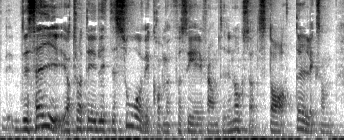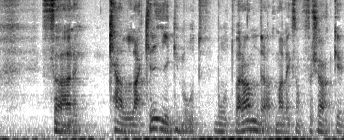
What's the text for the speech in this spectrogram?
det säger, jag tror att det är lite så vi kommer få se i framtiden också att stater liksom för kalla krig mot, mot varandra. Att man liksom försöker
